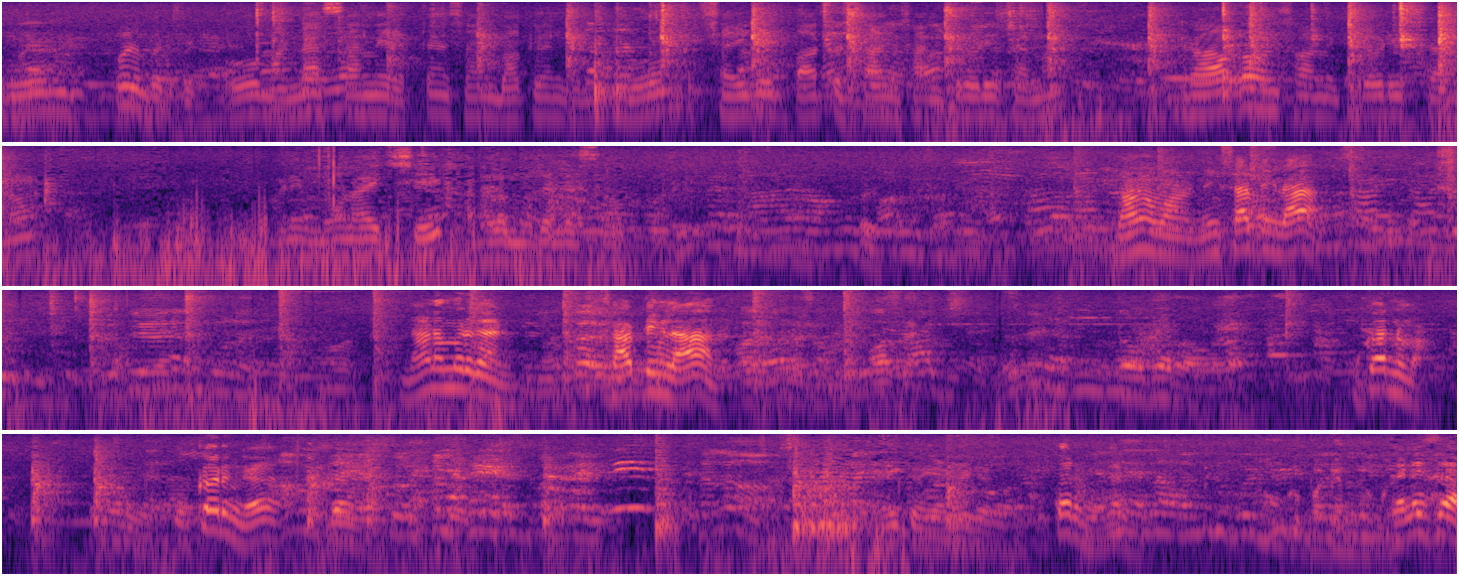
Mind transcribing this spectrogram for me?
ஓம் முப்பது பத்து ஓம் அண்ணா சாமி ரத்தன சாமி பாக்கியம் ஓம் சைதை பாட்டு சாமி சாமி திருவடி சரணம் ராகவன் சாமி திருவடி சரணம் மணி மூணாயிடுச்சு. அதனால் முதல்ல சாப்பிடுவோம் வாங்கம்மா நீங்கள் சாப்பிட்டீங்களா? ஞானமுருகன் சாப்பிட்டீங்களா? உட்காரணுமா உட்காருங்க. உட்காருங்க. கணேசா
